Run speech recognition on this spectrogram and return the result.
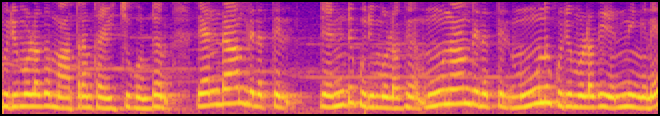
കുരുമുളക് മാത്രം കഴിച്ചുകൊണ്ടും രണ്ടാം ദിനത്തിൽ രണ്ട് കുരുമുളക് മൂന്നാം ദിനത്തിൽ മൂന്ന് കുരുമുളക് എന്നിങ്ങനെ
